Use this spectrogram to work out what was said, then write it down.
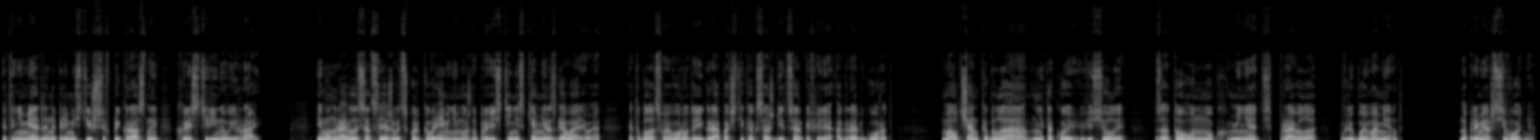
и ты немедленно переместишься в прекрасный холестериновый рай. Ему нравилось отслеживать, сколько времени можно провести, ни с кем не разговаривая. Это была своего рода игра, почти как «Сожги церковь» или «Ограбь город». Молчанка была не такой веселой, Зато он мог менять правила в любой момент. Например, сегодня.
